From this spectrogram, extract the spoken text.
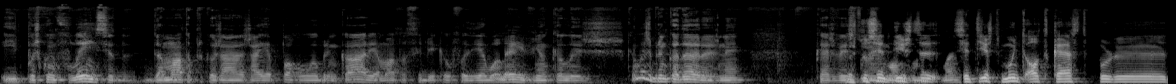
E depois com a influência de, da malta, porque eu já, já ia para a rua brincar e a malta sabia que eu fazia balé e vinham aquelas, aquelas brincadeiras, né? Que às vezes Mas tu sentiste, sentiste muito outcast por uh,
